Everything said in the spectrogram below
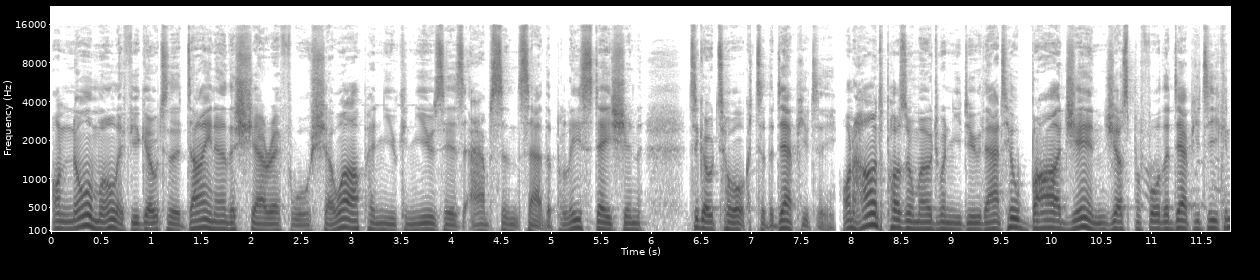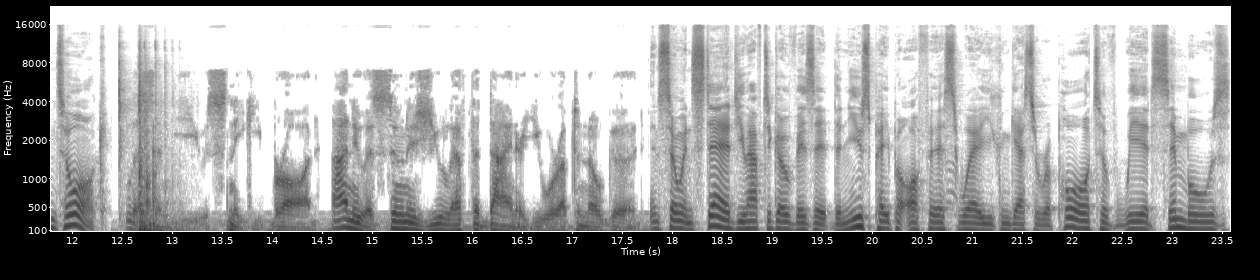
On normal, if you go to the diner, the sheriff will show up and you can use his absence at the police station to go talk to the deputy. On hard puzzle mode, when you do that, he'll barge in just before the deputy can talk. Listen, you sneaky broad. I knew as soon as you left the diner you were up to no good. And so instead, you have to go visit the newspaper office where you can get a report of weird symbols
